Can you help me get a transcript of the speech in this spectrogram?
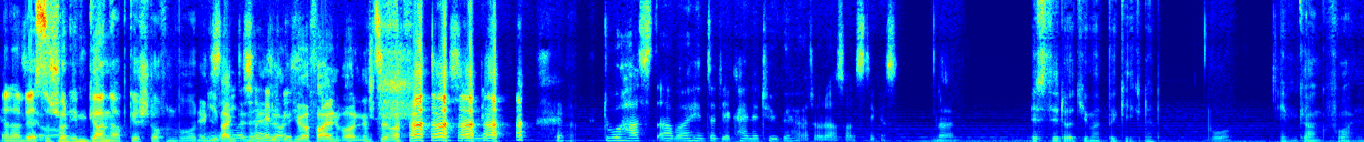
Ja, dann wärst du schon im Gang abgestochen worden. Exakt, dann wäre sie auch nicht überfallen worden im Zimmer. Du hast aber hinter dir keine Tür gehört oder sonstiges. Nein. Ist dir dort jemand begegnet? Wo? Im Gang vorher?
